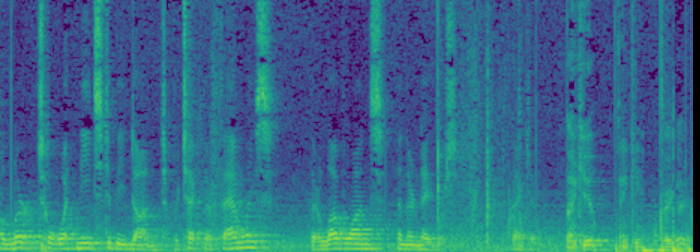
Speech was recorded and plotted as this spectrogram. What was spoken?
alert to what needs to be done to protect their families, their loved ones, and their neighbors. Thank you. Thank you. Thank you. Very good.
